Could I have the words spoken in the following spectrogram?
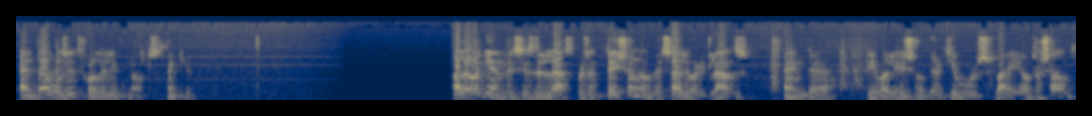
And that was it for the lymph nodes. Thank you. Hello again, this is the last presentation on the salivary glands and uh, the evaluation of their tumors by ultrasound.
